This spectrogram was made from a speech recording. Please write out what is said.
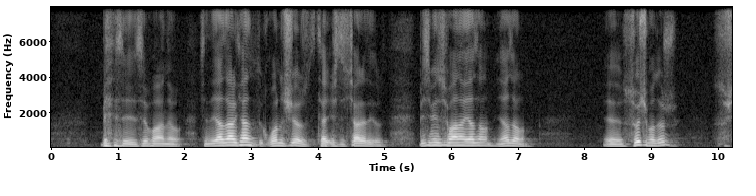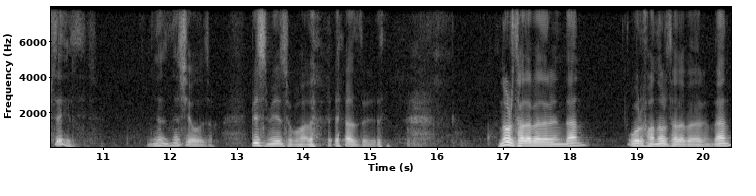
Bismihi Sübhanehu. Şimdi yazarken konuşuyoruz, istişare ediyoruz. Bismihi Sübhanehu yazalım, yazalım. Ee, suç mudur? Suç değil. Ne, ne şey olacak? Bismihi Sübhanehu yazdık. Nur talebelerinden, Urfa Nur talebelerinden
